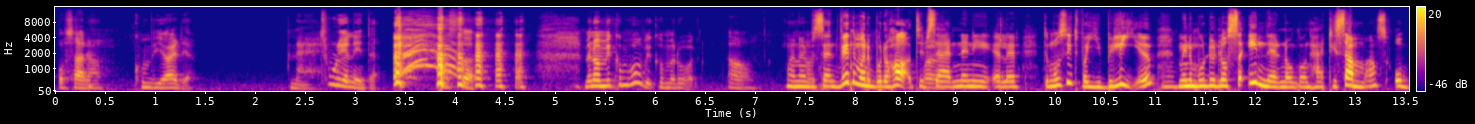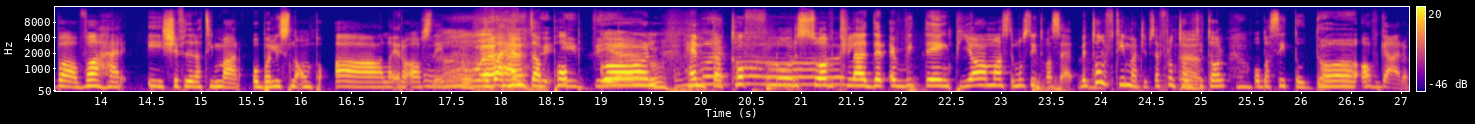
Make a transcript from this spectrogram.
Och så här, kommer vi göra det? Nej. Troligen inte. Alltså, Men om vi kommer ihåg, vi kommer ihåg. ja. 100%. Vet ni vad ni borde ha? Typ såhär, när ni, eller det måste inte vara jubileum, men ni borde låsa in er någon gång här tillsammans och bara vara här i 24 timmar och bara lyssna om på alla era avsnitt. och bara hämta popcorn, hämta tofflor, sovkläder, everything, pyjamas. Det måste inte vara såhär, men 12 timmar typ, såhär, från 12 till 12 och bara sitta och dö av garv.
